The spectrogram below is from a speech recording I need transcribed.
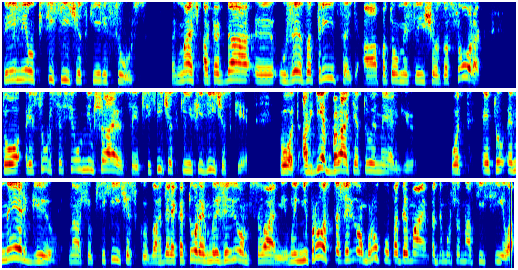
ты имел психический ресурс. Понимаешь, а когда э, уже за 30, а потом если еще за 40, то ресурсы все уменьшаются, и психические, и физические. Вот. А где брать эту энергию? Вот эту энергию нашу психическую, благодаря которой мы живем с вами, мы не просто живем, руку поднимаем, потому что у нас есть сила,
